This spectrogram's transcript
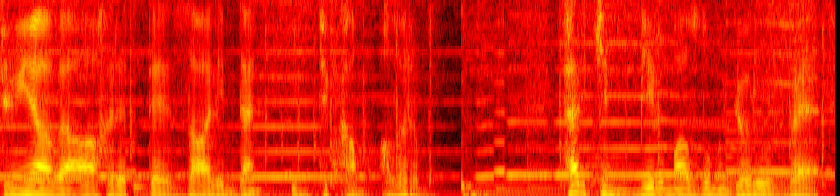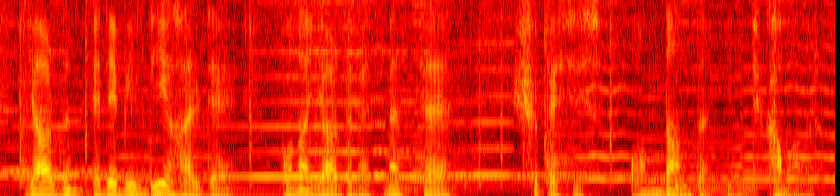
dünya ve ahirette zalimden intikam alırım. Her kim bir mazlumu görür ve yardım edebildiği halde ona yardım etmezse, şüphesiz ondan da intikam alırım.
